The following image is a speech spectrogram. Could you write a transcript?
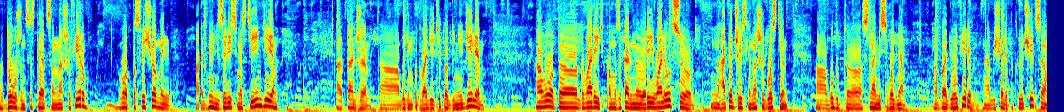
должен состояться наш эфир, вот, посвященный а, Дню независимости Индии. А также а, будем подводить итоги недели. А вот э, говорить про музыкальную революцию, опять же, если наши гости э, будут э, с нами сегодня в радиоэфире, обещали подключиться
